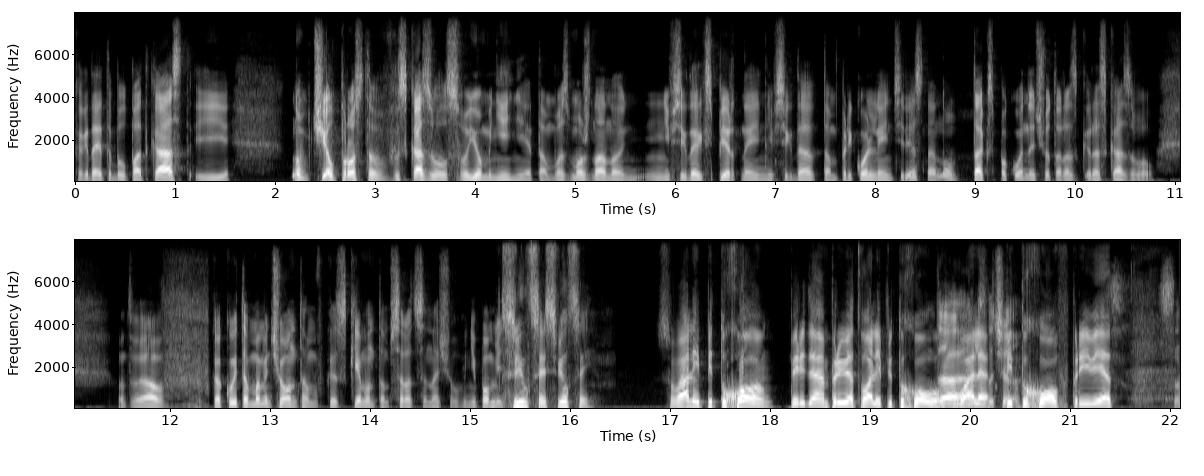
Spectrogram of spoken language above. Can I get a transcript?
когда это был подкаст, и ну, чел просто высказывал свое мнение, там, возможно, оно не всегда экспертное, не всегда там прикольное интересное, ну, так спокойно что-то рас- рассказывал. Вот, а в какой-то момент, что он там, с кем он там сраться начал, вы не помните? С Вилсой, с Вилсой. С Валей Петуховым. Передаем привет Вале Петухову. Да, Валя сначала- Петухов, привет. С-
